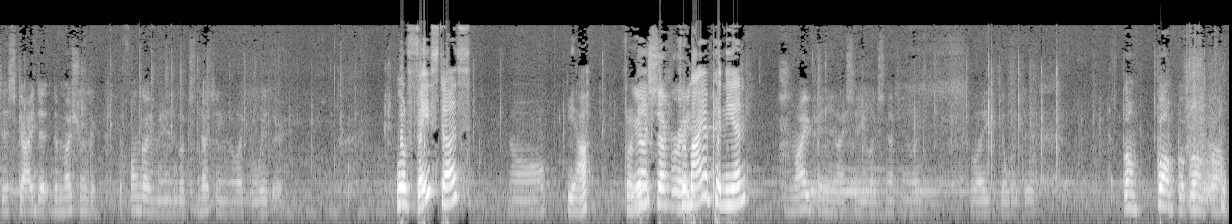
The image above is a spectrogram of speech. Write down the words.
This guy, the, the mushroom, the fungi man, looks nothing like the wizard. Well, face does. No. Yeah. For We are me, separated. for my opinion. In my opinion, I say he looks nothing like like the wizard. Bump, bump, ba bump, bump.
